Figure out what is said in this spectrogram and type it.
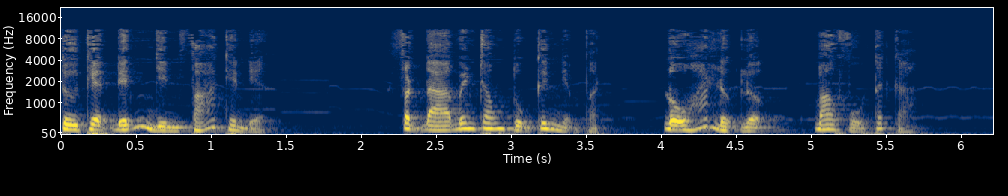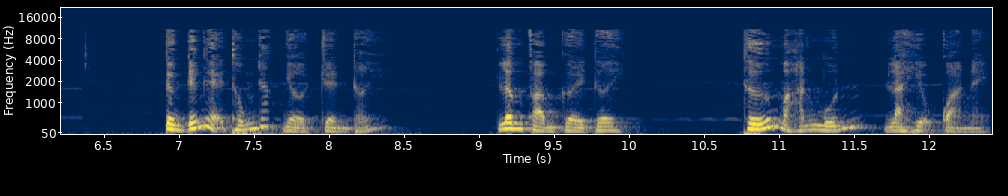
từ thiện đến nhìn phá thiên địa. Phật đà bên trong tụng kinh niệm Phật, Độ hóa lực lượng, bao phủ tất cả. Từng tiếng hệ thống nhắc nhở truyền tới. Lâm Phạm cười tươi. Thứ mà hắn muốn là hiệu quả này.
